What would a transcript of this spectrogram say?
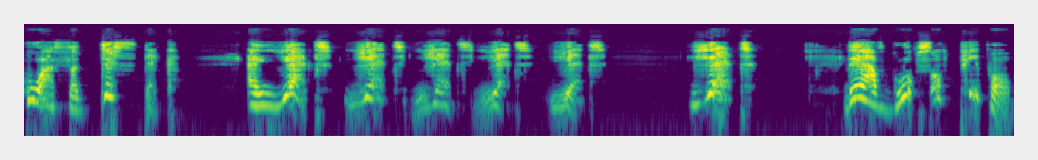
who are sadistic, and yet, yet, yet, yet, yet, yet, they have groups of people.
